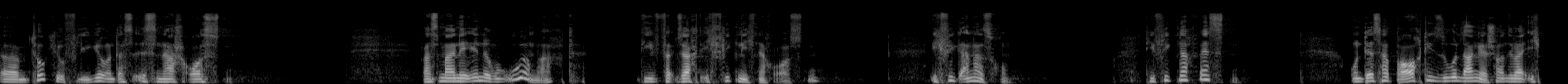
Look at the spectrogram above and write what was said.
ähm, Tokio fliege und das ist nach Osten. Was meine innere Uhr macht, die sagt, ich fliege nicht nach Osten, ich fliege andersrum. Die fliegt nach Westen. Und deshalb braucht die so lange. Schauen Sie mal, ich,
